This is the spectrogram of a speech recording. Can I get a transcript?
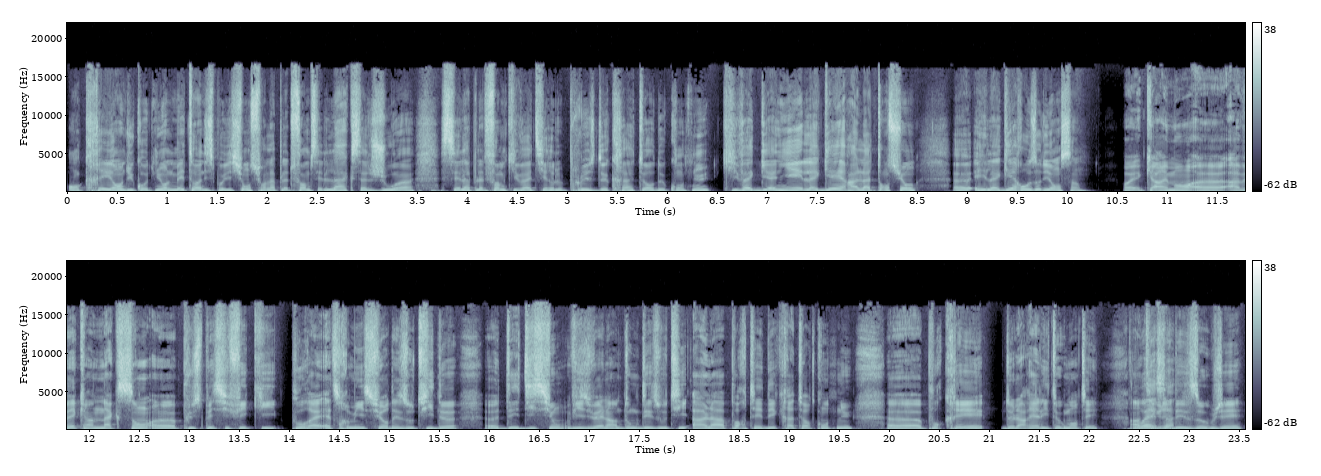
en créant du contenu, en le mettant à disposition sur la plateforme. C'est là que ça se joue. hein. C'est la plateforme qui va attirer le plus de créateurs de contenu, qui va gagner la guerre à l'attention euh, et la guerre aux audiences. hein. Ouais, carrément, euh, avec un accent euh, plus spécifique qui pourrait être mis sur des outils de euh, d'édition visuelle, hein, donc des outils à la portée des créateurs de contenu pour créer de la réalité augmentée, intégrer des objets.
